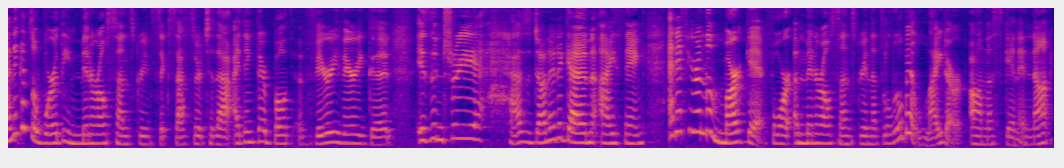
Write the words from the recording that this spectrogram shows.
I think it's a worthy mineral sunscreen successor to that. I think they're both very, very good. Isntree has done it again, I think. And if you're in the market for a mineral sunscreen that's a little bit lighter on the skin and not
